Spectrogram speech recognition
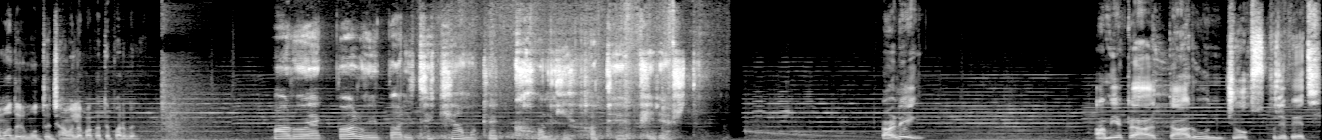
আমাদের মধ্যে ঝামেলা পাকাতে পারবেন আরও একবার ওই বাড়ি থেকে আমাকে খালি হাতে ফিরে আসতে। ডার্লিং আমি একটা দারুণ জোকস খুঁজে পেয়েছি।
